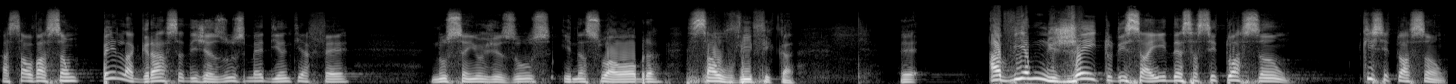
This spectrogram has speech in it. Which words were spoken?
a salvação pela graça de Jesus mediante a fé no Senhor Jesus e na sua obra salvífica. É, havia um jeito de sair dessa situação. Que situação?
